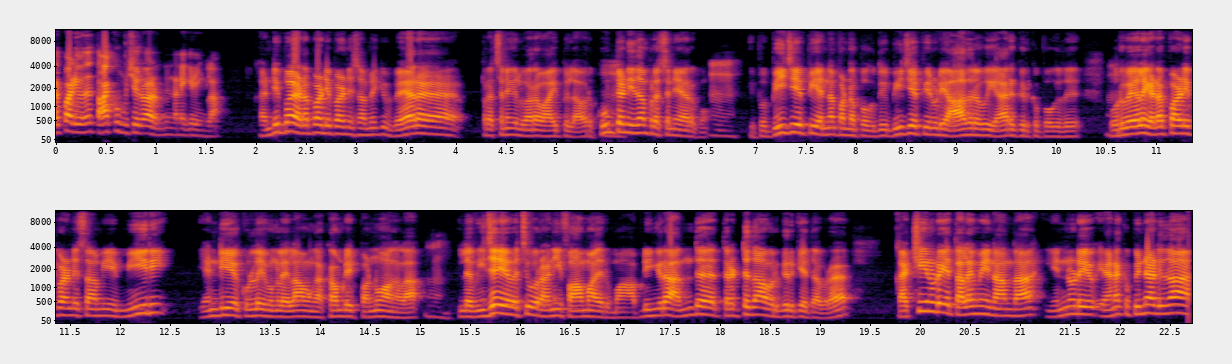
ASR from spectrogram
எடப்பாடி வந்து தாக்கு பிடிச்சிருவார் அப்படின்னு நினைக்கிறீங்களா? கண்டிப்பாக எடப்பாடி பழனிசாமிக்கு வேற பிரச்சனைகள் வர வாய்ப்பு இல்லை. அவர் கூட்டணி தான் பிரச்சனையா இருக்கும். இப்போ பிஜேபி என்ன பண்ண போகுது? பிஜேபியினுடைய ஆதரவு யாருக்கு இருக்க போகுது? ஒருவேளை எடப்பாடி பழனிசாமியை மீறி என்டிஏக்குள்ள இவங்களை எல்லாம் அவங்க அகாமடேட் பண்ணுவாங்களா. இல்ல விஜயை வச்சு ஒரு அணி ஃபார்ம் ஆயிருமா? அப்படிங்கிற அந்த த்ரெட்டு தான் அவருக்கு இருக்கே தவிர கட்சியினுடைய தலைமை நான் தான். என்னுடைய எனக்கு பின்னாடி தான்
